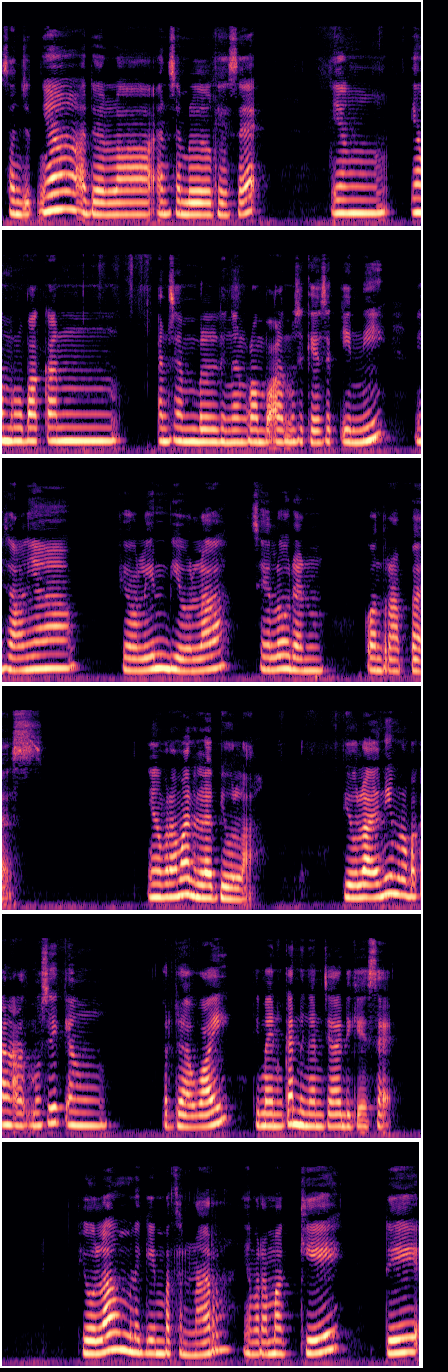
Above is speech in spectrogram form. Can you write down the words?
Selanjutnya adalah ensemble gesek yang yang merupakan ensemble dengan kelompok alat musik gesek ini misalnya violin, biola, cello, dan kontrabas. Yang pertama adalah biola. Biola ini merupakan alat musik yang berdawai dimainkan dengan cara digesek. Biola memiliki empat senar, yang pertama G, D,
